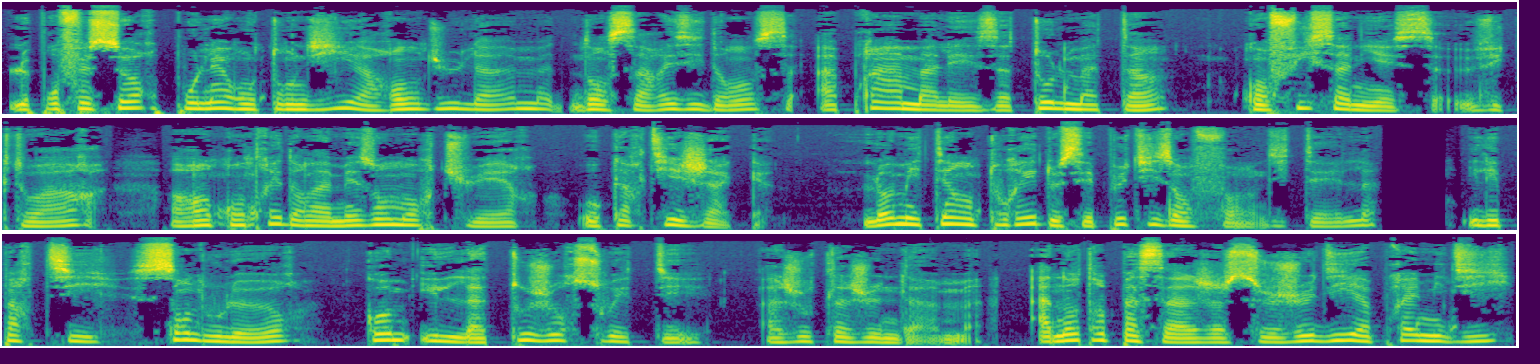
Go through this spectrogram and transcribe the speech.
Le professeur Paulin Rotondi a rendu l'âme dans sa résidence après un malaise tôt le matin, confie sa nièce, Victoire, rencontrée dans la maison mortuaire au quartier Jacques. L'homme était entouré de ses petits-enfants, dit-elle. Il est parti sans douleur, comme il l'a toujours souhaité, ajoute la jeune dame. À notre passage, ce jeudi après-midi,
